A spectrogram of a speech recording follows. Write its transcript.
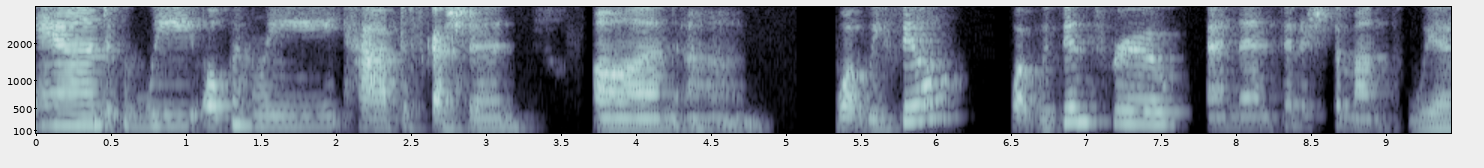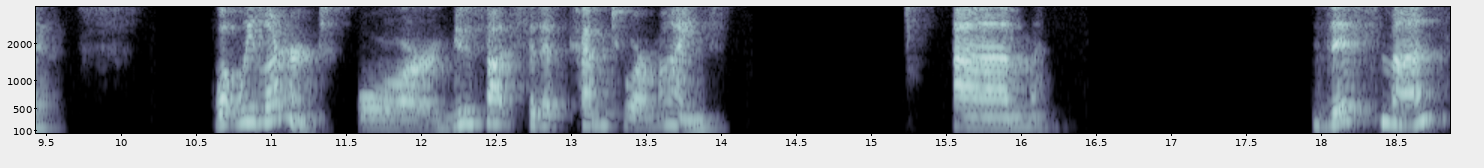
And we openly have discussion on um, what we feel, what we've been through, and then finish the month with what we learned or new thoughts that have come to our minds. Um, this month,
